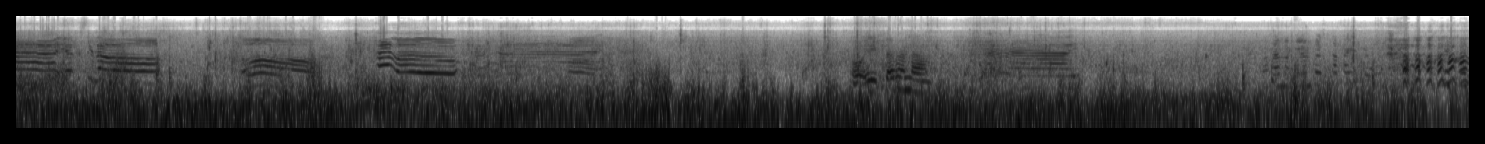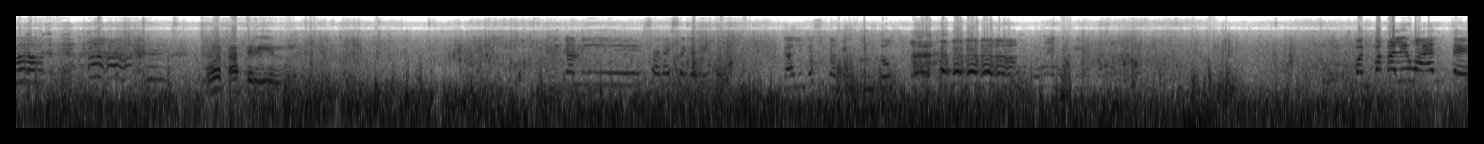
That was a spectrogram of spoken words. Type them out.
Ayan sila. Oh. Hello. Oh. Oh, eh, tara na. Baka maglampas na kayo. What a thrill. Hindi kami sanay sa ganito. Galing kasi kami bundok. pag pakaliwante,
